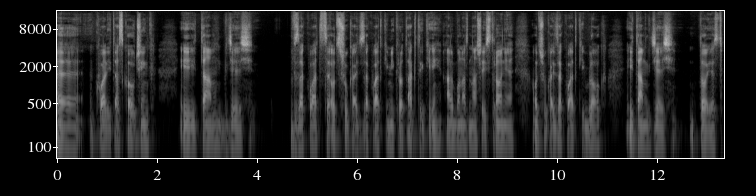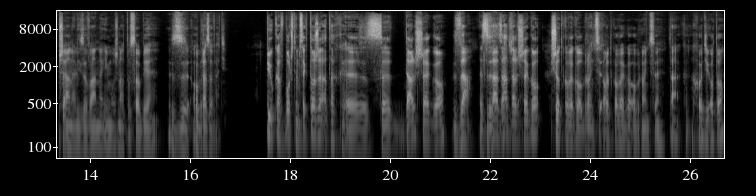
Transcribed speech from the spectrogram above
e, Qualitas Coaching i tam gdzieś w zakładce odszukać zakładki mikrotaktyki albo na naszej stronie odszukać zakładki blog i tam gdzieś to jest przeanalizowane i można to sobie zobrazować. Piłka w bocznym sektorze, atak e, z dalszego. Za. Z, za, za dalszego środkowego obrońcy. Środkowego obrońcy, tak. Chodzi o to,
